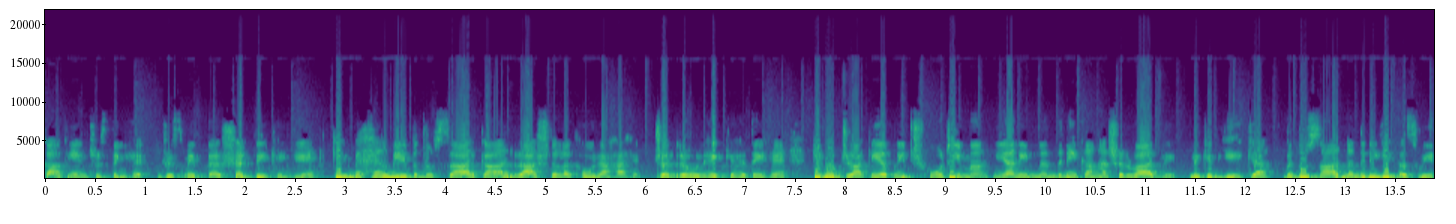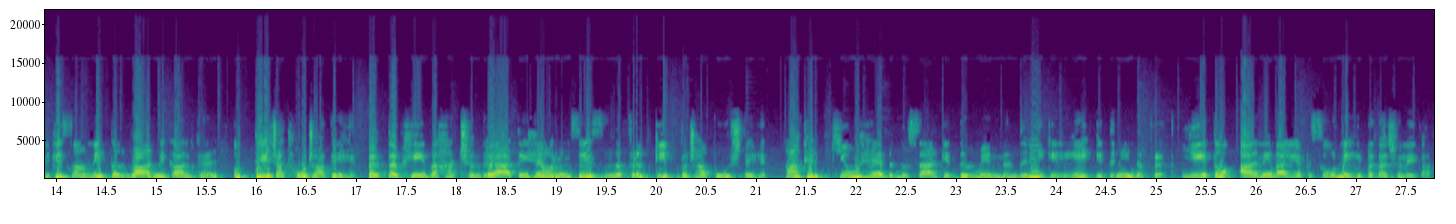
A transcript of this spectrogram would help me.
काफ़ी इंटरेस्टिंग है, जिसमें दर्शक देखेंगे कि महल में बिंदुसार का राज तिलक हो रहा है। चंद्र उन्हें कहते हैं कि वो जाके अपनी छोटी माँ, यानी नंदिनी का आशीर्वाद ले। लेकिन ये क्या बिंदुसार नंदिनी की तस्वीर के सामने तलवार निकाल कर उत्तेजित हो जाते हैं? पर तभी वहाँ चंद्र आते हैं और उनसे इस नफरत की वजह पूछते हैं। आखिर क्यों है बिंदुसार के दिल में नंदिनी के लिए इतनी नफरत? ये तो आने वाले एपिसोड में ही पता चलेगा।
